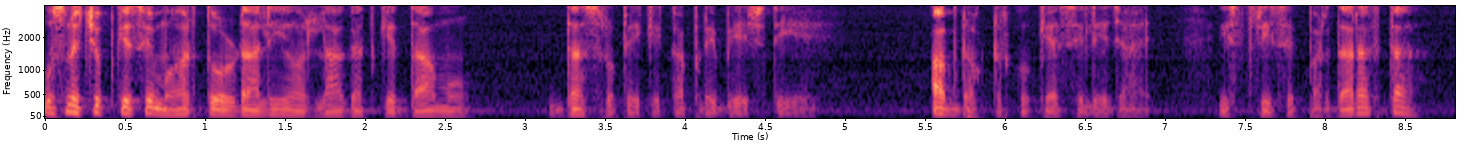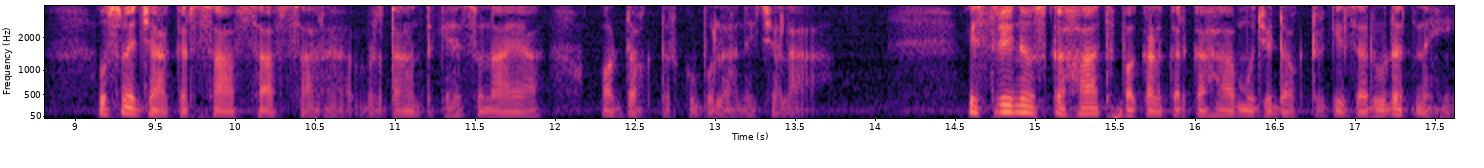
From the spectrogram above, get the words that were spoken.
उसने चुपके से मोहर तोड़ डाली और लागत के दामों दस रुपए के कपड़े बेच दिए। अब डॉक्टर को कैसे ले जाए? स्त्री से पर्दा रखता। उसने जाकर साफ़ साफ़ सारा वृतांत कह सुनाया और डॉक्टर को बुलाने चला। स्त्री ने उसका हाथ पकड़कर कहा, मुझे डॉक्टर की ज़रूरत नहीं।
